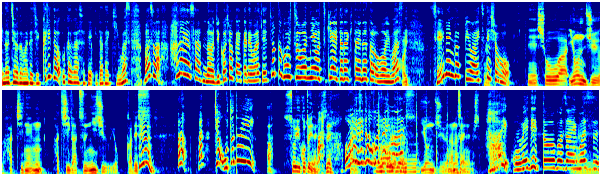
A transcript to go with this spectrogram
ー、後ほどまたじっくりと伺わせていただきます。まずは、花屋さんの自己紹介からまして、ちょっとご質問にお付き合いいただきたいなと思います。はい。生年月日はいつでしょう、はいえー、昭和48年8月24日です。うん。あら、あ、じゃあ、おととい。あ、そういうことになりますね。おめでとうございます。はい、47歳になりました。はい、おめでとうございます。はい、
